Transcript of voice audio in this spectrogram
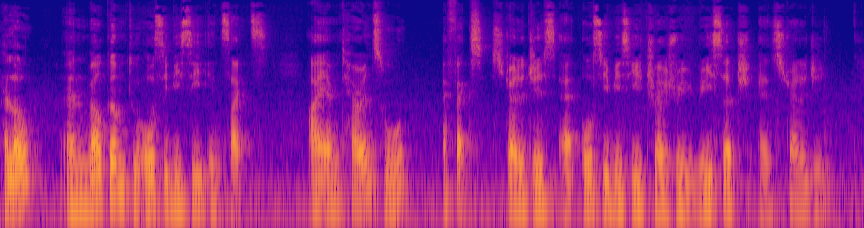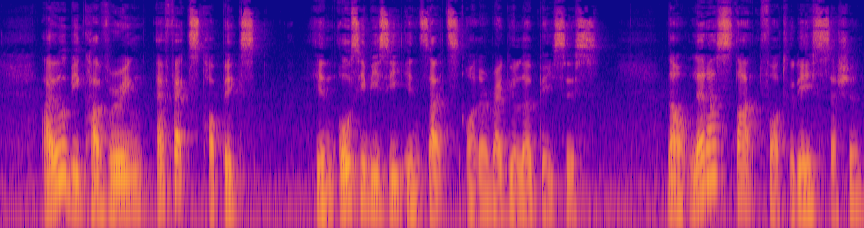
Hello and welcome to OCBC Insights. I am Terence Wu, FX strategist at OCBC Treasury Research and Strategy. I will be covering FX topics in OCBC Insights on a regular basis. Now, let us start for today's session.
